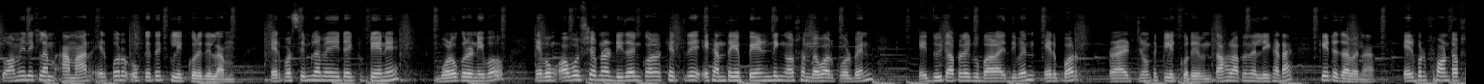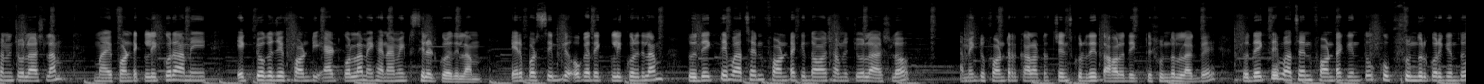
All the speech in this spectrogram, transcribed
তো আমি লিখলাম আমার, এরপর ওকেতে ক্লিক করে দিলাম। এরপর সিম্পলি আমি এটা একটু টেনে বড় করে নিব এবং অবশ্যই আপনার ডিজাইন করার ক্ষেত্রে এখান থেকে পেন্ডিং অপশন ব্যবহার করবেন। এই দুইটা আপনারা একটু বাড়াই দিবেন, এরপর রাইট চিহ্নতে ক্লিক করে দেবেন, তাহলে আপনাদের লেখাটা কেটে যাবে না। এরপর ফন্ট অপশানে চলে আসলাম মাই ফন্টে ক্লিক করে আমি একটু আগে যে ফন্টটি অ্যাড করলাম, এখানে আমি একটু সিলেক্ট করে দিলাম। এরপর সিম্পলি ওকেতে ক্লিক করে দিলাম, তো দেখতে পাচ্ছেন ফন্টটা কিন্তু আমার সামনে চলে আসলো। আমি একটু ফন্টের কালারটা চেঞ্জ করে দিই, তাহলে দেখতে সুন্দর লাগবে। তো দেখতে পাচ্ছেন ফন্টটা কিন্তু খুব সুন্দর করে কিন্তু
